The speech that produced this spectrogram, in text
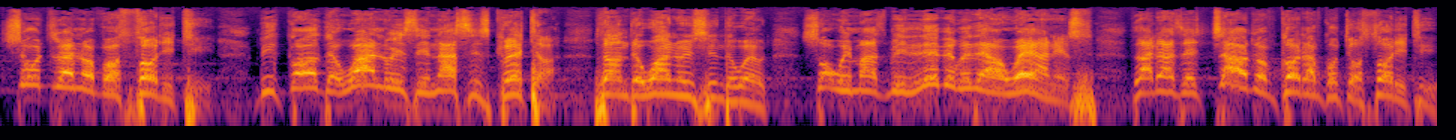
children of authority because the one who is in us is greater than the one who is in the world. So we must be living with the awareness that as a child of God, I've got authority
